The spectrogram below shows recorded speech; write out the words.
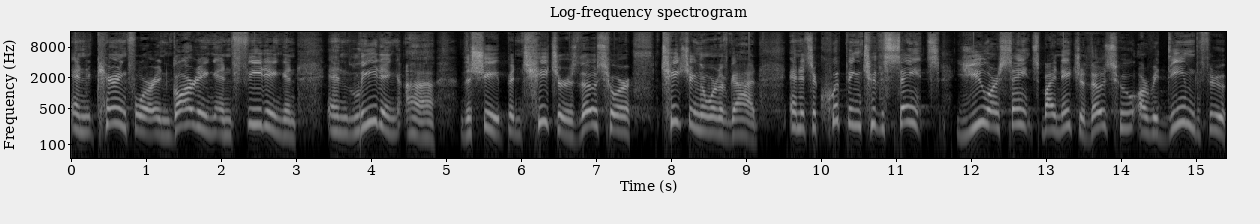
and caring for and guarding and feeding and, and leading uh, the sheep, and teachers, those who are teaching the word of God and it's equipping to the saints. You are saints by nature, those who are redeemed through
